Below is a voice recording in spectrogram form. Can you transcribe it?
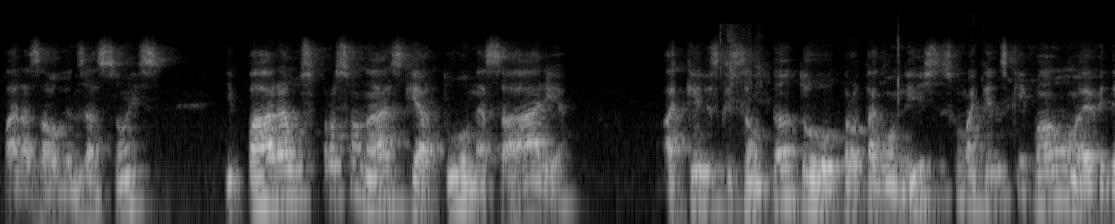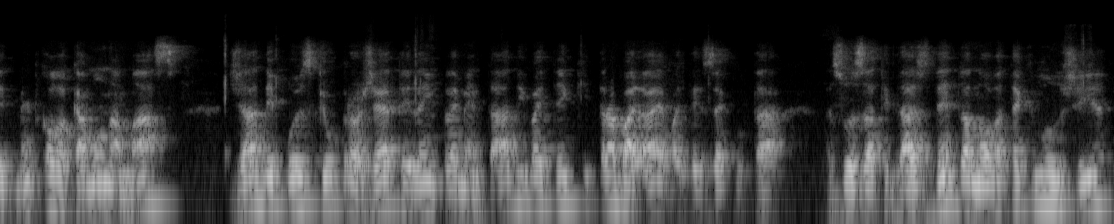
para as organizações e para os profissionais que atuam nessa área, aqueles que são tanto protagonistas como aqueles que vão, evidentemente, colocar a mão na massa já depois que o projeto ele é implementado e vai ter que trabalhar, vai ter que executar as suas atividades dentro da nova tecnologia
